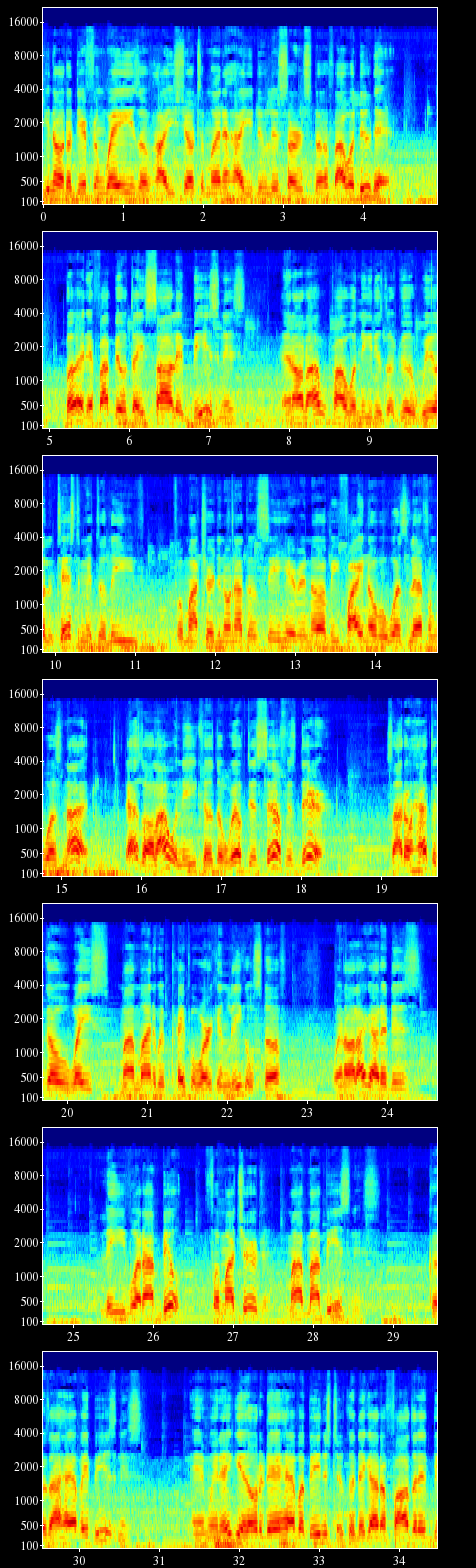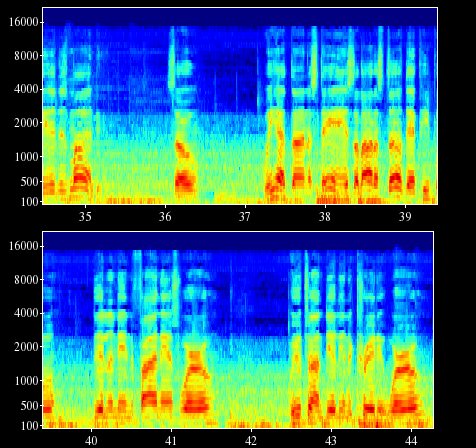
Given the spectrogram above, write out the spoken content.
you know, the different ways of how you shelter money, how you do this certain stuff. I would do that. But if I built a solid business, and all I would probably need is a good will and testament to leave for my children don't have to sit here and uh, be fighting over what's left and what's not. That's all I would need because the wealth itself is there. So I don't have to go waste my money with paperwork and legal stuff when all I got to do is leave what I built for my children, my, my business, because I have a business. And when they get older, they have a business too, because they got a father that's business minded. So we have to understand it's a lot of stuff that people dealing in the finance world, we're trying to deal in the credit world.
